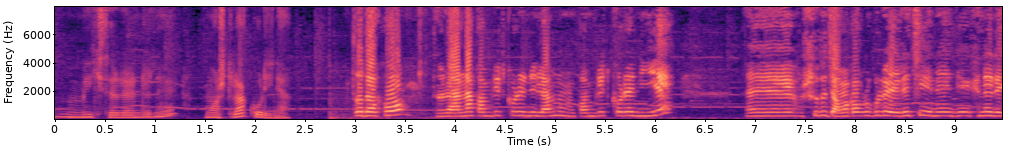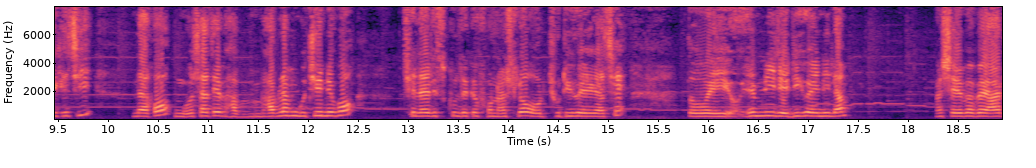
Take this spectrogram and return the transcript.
মিক্সার গ্রাইন্ডারে মশলা করি না। তো দেখো, রান্না কমপ্লিট করে নিলাম। কমপ্লিট করে নিয়ে শুধু জামা কাপড়গুলো এনেছি, এনে যে এখানে রেখেছি। দেখো, গোছাতে ভাব- ভাবলাম গুছিয়ে নেব। ছেলের স্কুল থেকে ফোন আসলো, ওর ছুটি হয়ে গেছে। তো এই এমনি রেডি হয়ে নিলাম। সেভাবে আর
